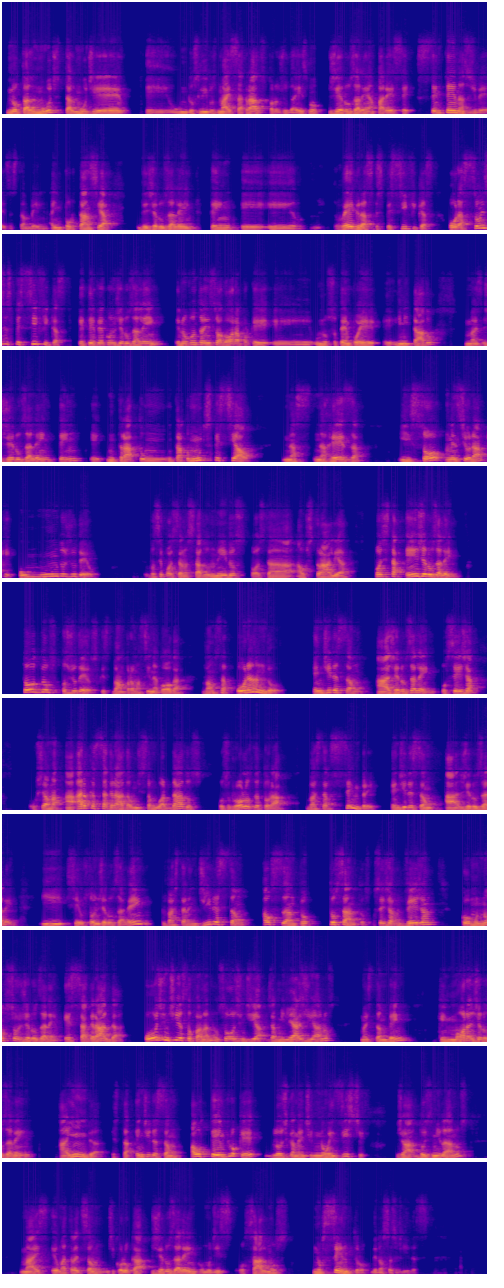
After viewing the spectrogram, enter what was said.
No Talmud, Talmud é, é, um dos livros mais sagrados para o judaísmo, Jerusalém aparece centenas de vezes também. A importância de Jerusalém tem é, é, regras específicas, orações específicas que têm a ver com Jerusalém. Eu não vou entrar nisso agora porque eh, o nosso tempo é, é limitado, mas Jerusalém tem um trato um, um trato muito especial na, na reza. E só mencionar que o mundo judeu você pode estar nos Estados Unidos pode estar na Austrália pode estar em Jerusalém. Todos os judeus que vão para uma sinagoga vão estar orando em direção a Jerusalém, ou seja, o chama a Arca Sagrada, onde estão guardados os rolos da Torá, vai estar sempre em direção a Jerusalém. E se eu estou em Jerusalém, vai estar em direção ao Santo dos Santos. Ou seja, vejam como não só Jerusalém é sagrada, hoje em dia estou falando, não só hoje em dia, já milhares de anos, mas também quem mora em Jerusalém ainda está em direção ao templo que, logicamente, não existe já há dois mil anos, mas é uma tradição de colocar Jerusalém, como diz os Salmos, no centro de nossas vidas.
